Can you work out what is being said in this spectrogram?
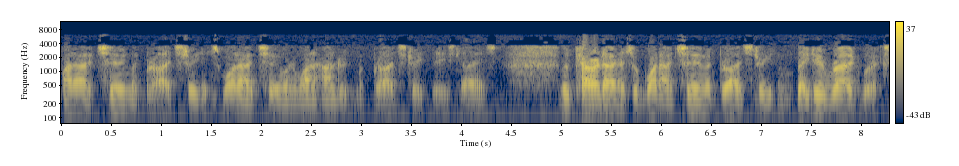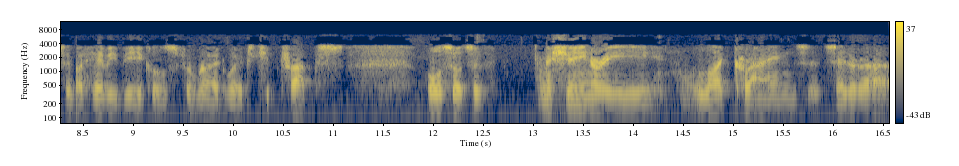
102 McBride Street, it's 102 and 100 McBride Street these days. The current owners of 102 McBride Street, they do roadworks. They've got heavy vehicles for roadworks, tip trucks, all sorts of machinery like cranes, etc.,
